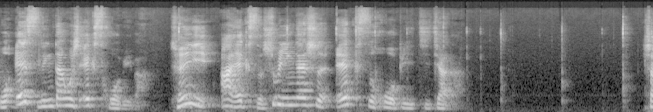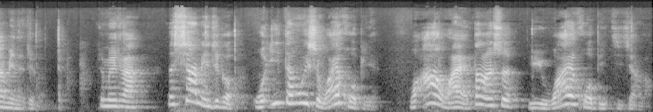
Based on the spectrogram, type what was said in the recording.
我 S 零单位是 X 货币吧，乘以 RX 是不是应该是 X 货币计价的？上面的这个，就没问题吧？那下面这个我一单位是 Y 货币，我 RY 当然是与 Y 货币计价了。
